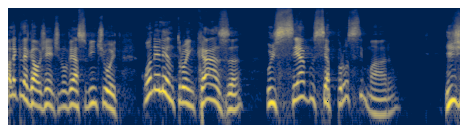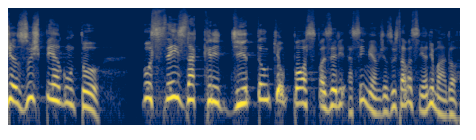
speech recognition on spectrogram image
Olha que legal, gente, no verso 28. Quando ele entrou em casa, os cegos se aproximaram e Jesus perguntou: Vocês acreditam que eu posso fazer isso? Assim mesmo, Jesus estava assim, animado, ó.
